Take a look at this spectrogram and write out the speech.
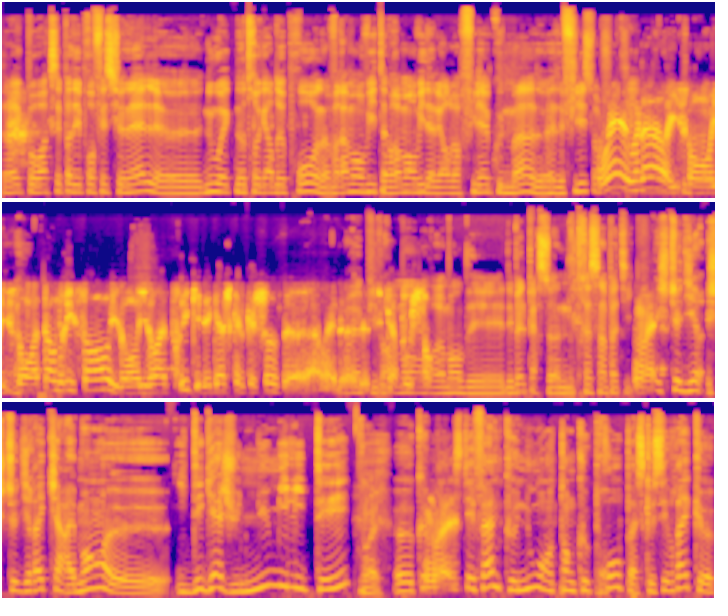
Vrai que pour voir que c'est pas des professionnels, euh, nous avec notre regard de pro, on a vraiment envie, t'as vraiment envie d'aller leur filer un coup de main, de, de filer sur le ouais chantier. voilà ils sont ils sont attendrissants ils ont ils ont un truc qui dégage quelque chose de ah ouais, de, Ouais, de puis super vraiment, touchant. vraiment des, des belles personnes, très sympathiques. ouais je te, dirais, je te dirais carrément, euh, il dégage une humilité, Ouais. euh, comme Ouais. Stéphane, que nous, en tant que pro, parce que c'est vrai que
